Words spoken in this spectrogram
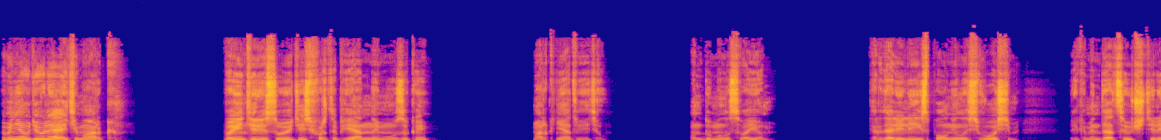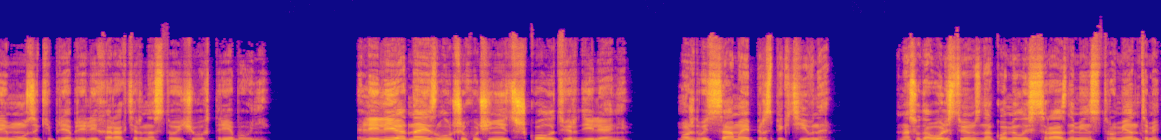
Вы меня удивляете, Марк. Вы интересуетесь фортепианной музыкой? Марк не ответил. Он думал о своем. Когда Лили исполнилось восемь, рекомендации учителей музыки приобрели характер настойчивых требований. Лили одна из лучших учениц школы, твердили они. Может быть, самая перспективная. Она с удовольствием знакомилась с разными инструментами,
